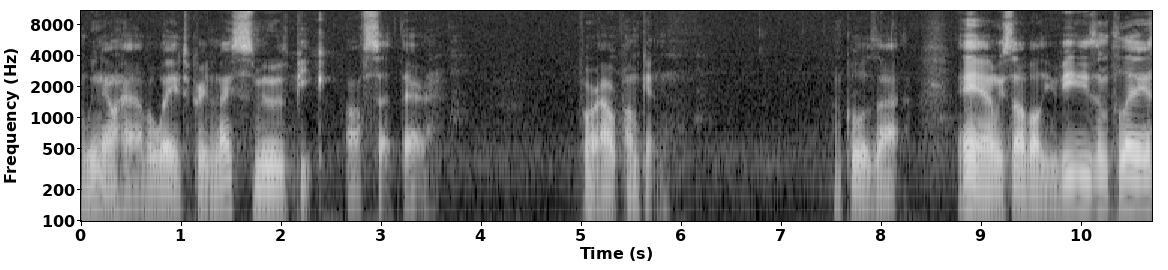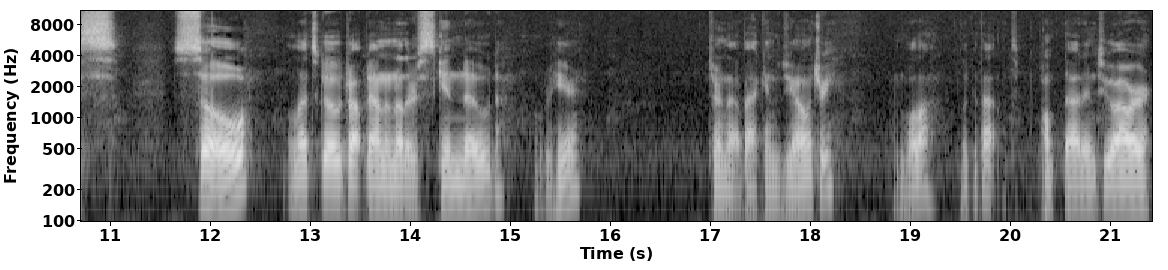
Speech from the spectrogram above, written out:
We now have a way to create a nice smooth peak offset there for our pumpkin. How cool is that? And we still have all UVs in place. So let's go drop down another skin node over here. Turn that back into geometry. And voila, look at that. Let's pump that into our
